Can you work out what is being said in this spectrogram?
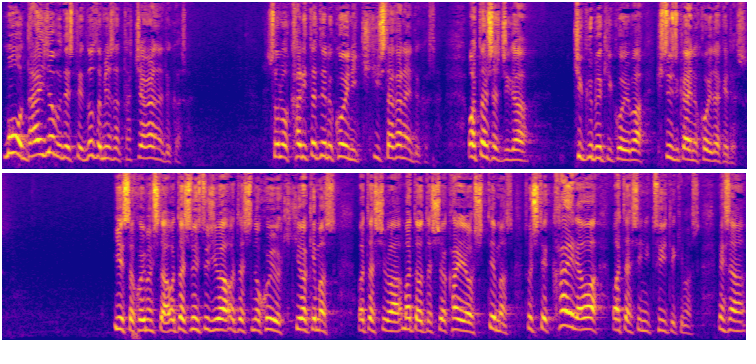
もう大丈夫ですってどうぞ皆さん立ち上がらないでください。その駆り立てる声に聞き従わないでください。私たちが聞くべき声は羊飼いの声だけです。イエスはこう言いました。私の羊は私の声を聞き分けます。私はまた私は彼らを知っています。そして彼らは私についてきます。皆さん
